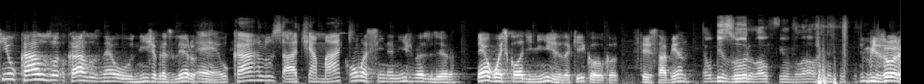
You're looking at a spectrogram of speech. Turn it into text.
tinha o Carlos, o Carlos, né? O ninja brasileiro. É, o Carlos, a Tia Mac. Como assim, né? Ninja brasileiro. Tem alguma escola de ninjas aqui que eu, que eu esteja sabendo? É o Besouro lá, o filme lá. Besouro.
